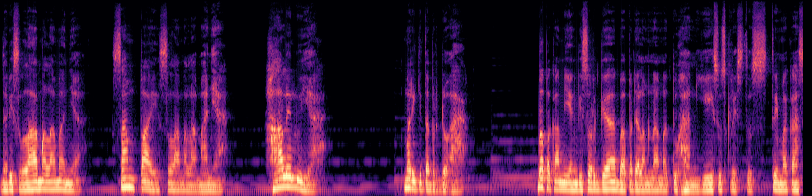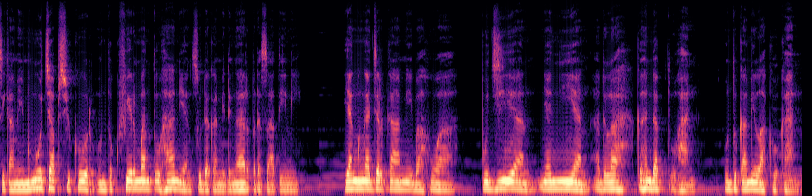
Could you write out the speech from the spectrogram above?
dari selama-lamanya sampai selama-lamanya. Haleluya! Mari kita berdoa. Bapa kami yang di sorga, Bapa dalam nama Tuhan Yesus Kristus, terima kasih kami mengucap syukur untuk firman Tuhan yang sudah kami dengar pada saat ini, yang mengajar kami bahwa pujian, nyanyian adalah kehendak Tuhan untuk kami lakukan.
